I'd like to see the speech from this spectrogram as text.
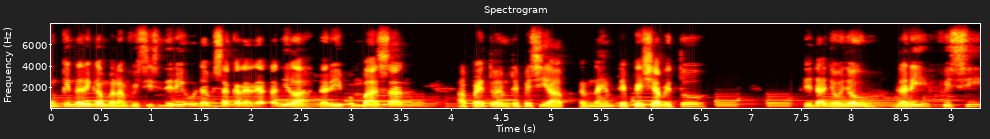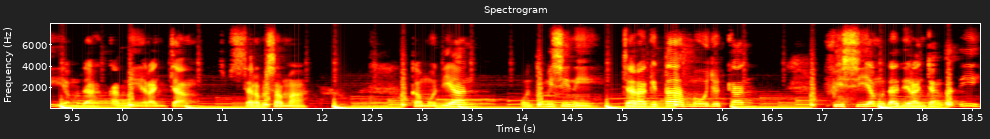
Mungkin dari gambaran visi sendiri udah bisa kalian lihat tadi lah dari pembahasan apa itu MTP siap karena MTP siap itu tidak jauh-jauh dari visi yang udah kami rancang secara bersama. Kemudian untuk misi nih, cara kita mewujudkan visi yang udah dirancang tadi,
